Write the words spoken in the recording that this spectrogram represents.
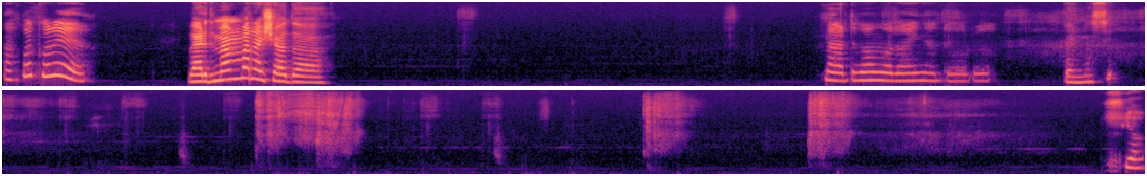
Ah bak oraya. Verdimen var aşağıda. Merdiven var aynen doğru. Ben nasıl... Suya.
